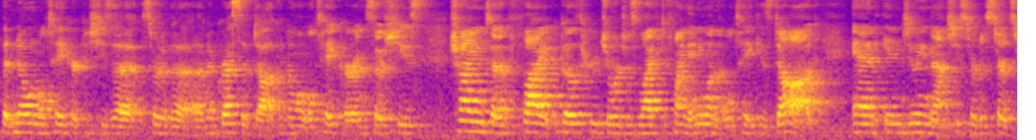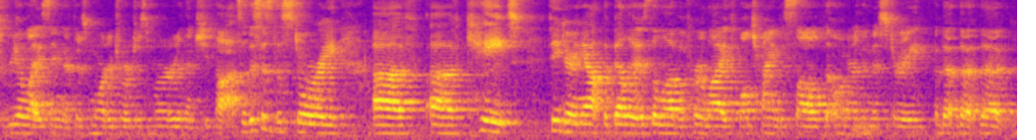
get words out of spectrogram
but no one will take her because she's a sort of a, an aggressive dog and no one will take her. And so she's trying to fight, go through George's life to find anyone that will take his dog. And in doing that, she sort of starts realizing that there's more to George's murder than she thought. So this is the story of, of Kate figuring out that Bella is the love of her life while trying to solve the owner of the mystery, the, the, the,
